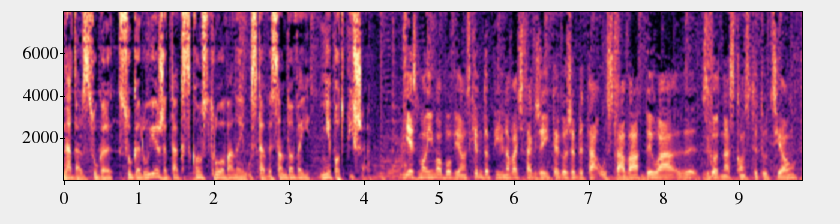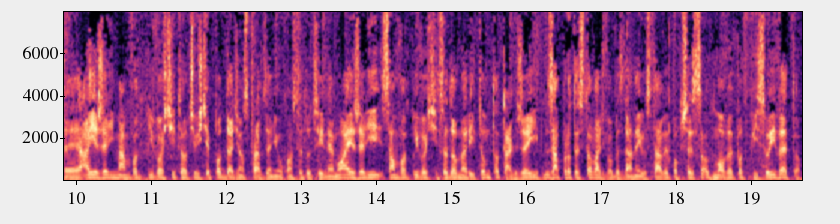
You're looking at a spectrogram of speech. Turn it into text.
Nadal suge- sugeruje, że tak skonstruowanej ustawy sądowej nie podpisze. Jest moim obowiązkiem dopilnować także i tego, żeby ta ustawa była e, zgodna z konstytucją, E, a jeżeli mam wątpliwości, to oczywiście poddać ją sprawdzeniu konstytucyjnemu, a jeżeli są wątpliwości co do meritum, to także i zaprotestować wobec danej ustawy poprzez odmowę podpisu i weto.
